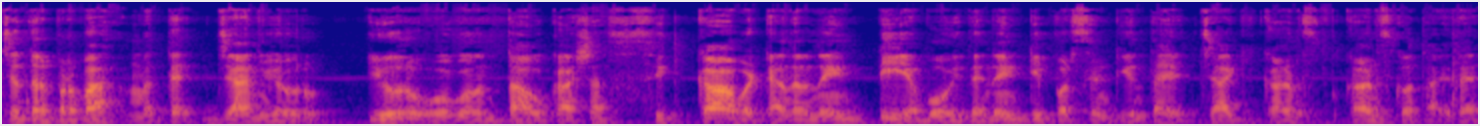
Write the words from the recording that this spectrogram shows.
ಚಂದ್ರಪ್ರಭಾ ಮತ್ತೆ ಜಾನ್ವಿ ಅವರು. ಇವರು ಹೋಗುವಂತ ಅವಕಾಶ ಸಿಕ್ಕಾಬಟ್ಟೆ, ಅಂದ್ರೆ ನೈಂಟಿ ಅಬೋ ಇದೆ ನೈಂಟಿ ಪರ್ಸೆಂಟ್ ಗಿಂತ ಹೆಚ್ಚಾಗಿ ಕಾಣಿಸ್, ಕಾಣಿಸ್ಕೊತಾ ಇದೆ.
